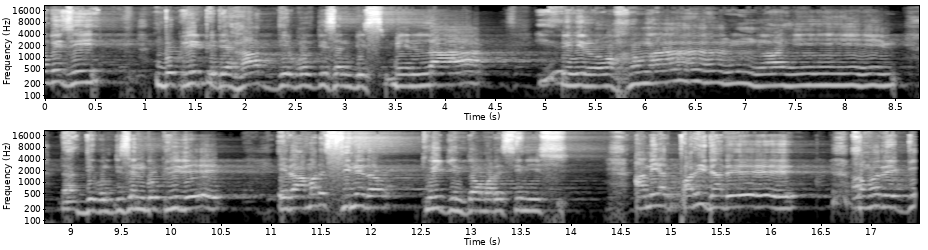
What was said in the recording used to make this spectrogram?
নবীজি বকরির পেটে হাত দিয়ে বলতেছেন, বিসমিল্লাহ ডাক দিয়ে বলতেছেন, বকরি রে, এরা আমারে চিনে দাও, তুই কিন্তু আমারে চিনিস। আমি আর পারি না রে, আমার একটু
